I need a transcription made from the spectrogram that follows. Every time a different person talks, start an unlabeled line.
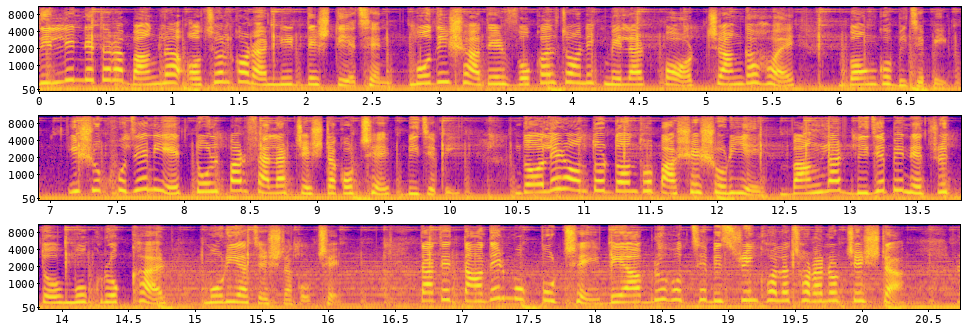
দিল্লির নেতারা বাংলা অচল করার নির্দেশ দিয়েছেন। মোদী সাদের ভোকাল টনিক মেলার পর চাঙ্গা হয় বঙ্গ বিজেপি। ইস্যু খুঁজে নিয়ে তোলপাড় ফেলার চেষ্টা করছে বিজেপি। দলের অন্তর্দ্বন্দ্ব পাশে সরিয়ে বাংলার বিজেপি নেতৃত্ব মুখ রক্ষার মরিয়া চেষ্টা করছে। তাতে তাদের মুখ পড়ছে, বেআব্রু হচ্ছে বিশৃঙ্খলা ছড়ানোর চেষ্টা।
